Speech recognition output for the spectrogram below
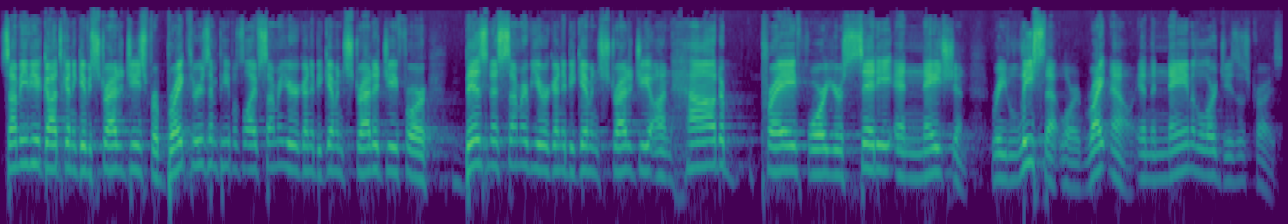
Some of you, God's going to give you strategies for breakthroughs in people's lives. Some of you are going to be given strategy for business. Some of you are going to be given strategy on how to pray for your city and nation. Release that, Lord, right now, in the name of the Lord Jesus Christ.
